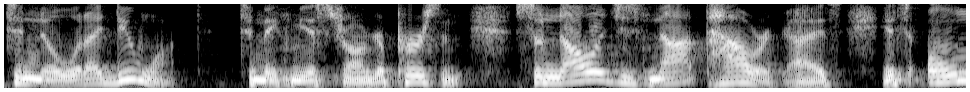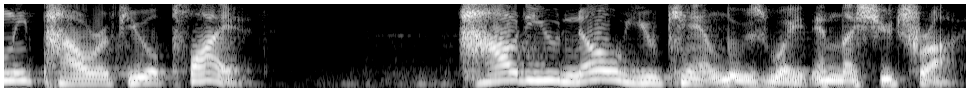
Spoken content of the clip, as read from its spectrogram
to know what I do want to make me a stronger person. So knowledge is not power, guys. It's only power if you apply it. How do you know you can't lose weight unless you try?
